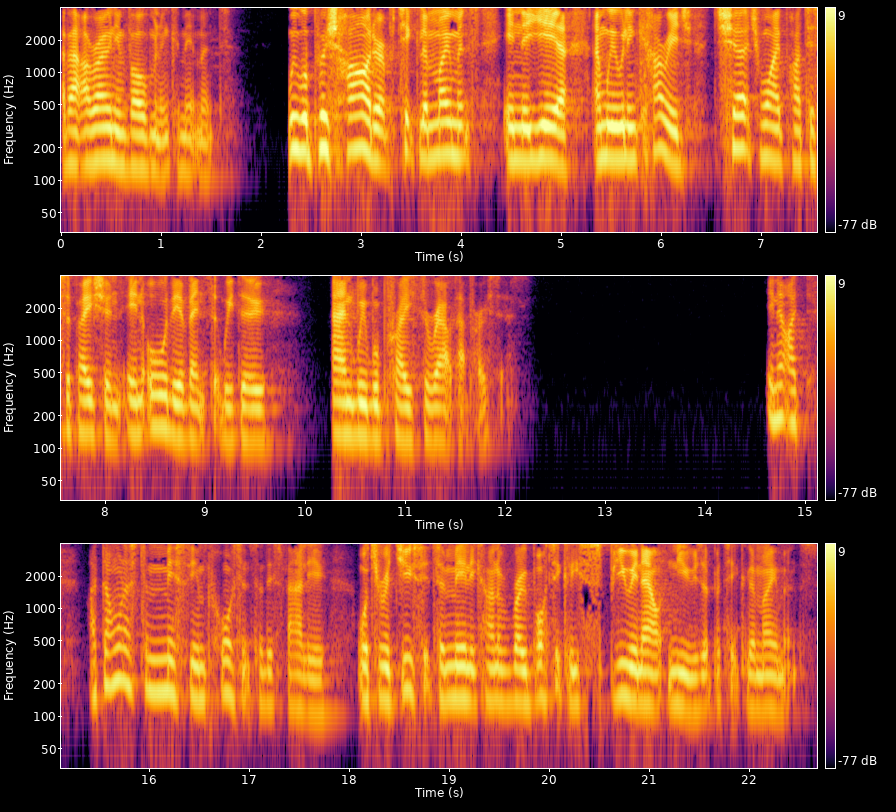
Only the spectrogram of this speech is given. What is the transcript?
about our own involvement and commitment. We will push harder at particular moments in the year, and we will encourage church wide participation in all the events that we do, and we will pray throughout that process. You know, I, I don't want us to miss the importance of this value or to reduce it to merely kind of robotically spewing out news at particular moments.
